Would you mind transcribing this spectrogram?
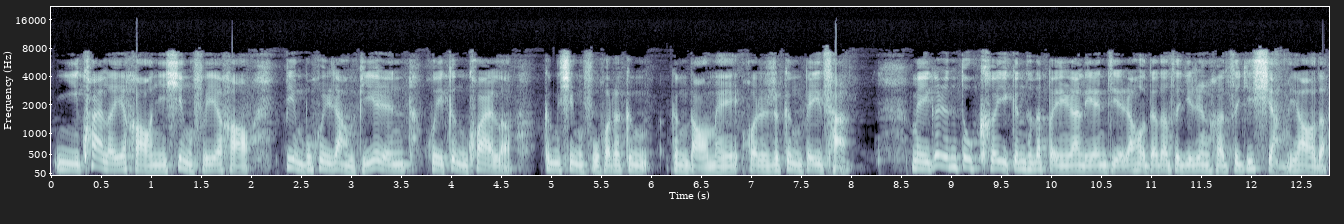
你快乐也好，你幸福也好，并不会让别人会更快乐、更幸福，或者更更倒霉，或者是更悲惨。每个人都可以跟他的本源连接，然后得到自己任何自己想要的，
